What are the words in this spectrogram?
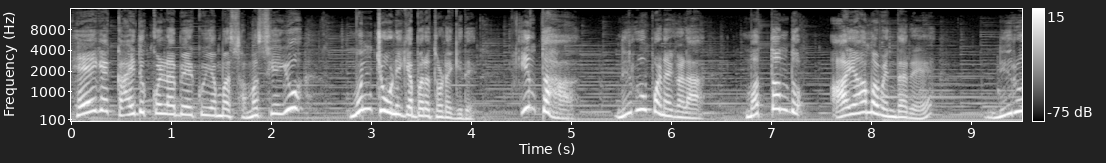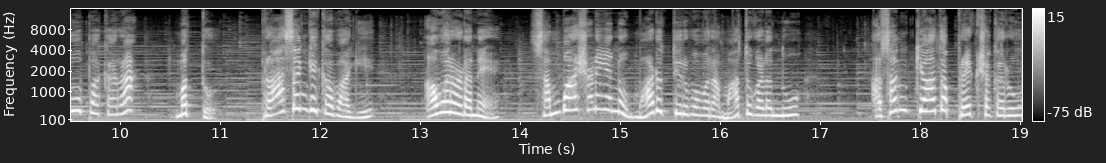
ಹೇಗೆ ಕಾಯ್ದುಕೊಳ್ಳಬೇಕು ಎಂಬ ಸಮಸ್ಯೆಯೂ ಮುಂಚೂಣಿಗೆ ಬರತೊಡಗಿದೆ. ಇಂತಹ ನಿರೂಪಣೆಗಳ ಮತ್ತೊಂದು ಆಯಾಮವೆಂದರೆ ನಿರೂಪಕರ ಮತ್ತು ಪ್ರಾಸಂಗಿಕವಾಗಿ ಅವರೊಡನೆ ಸಂಭಾಷಣೆಯನ್ನು ಮಾಡುತ್ತಿರುವವರ ಮಾತುಗಳನ್ನು ಅಸಂಖ್ಯಾತ ಪ್ರೇಕ್ಷಕರು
